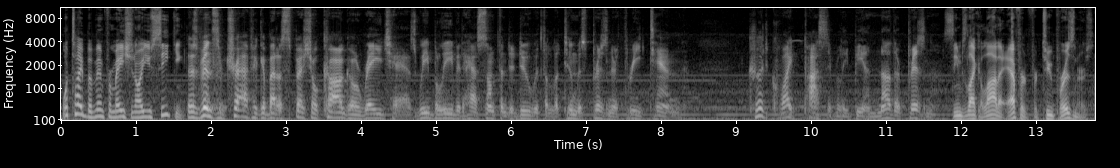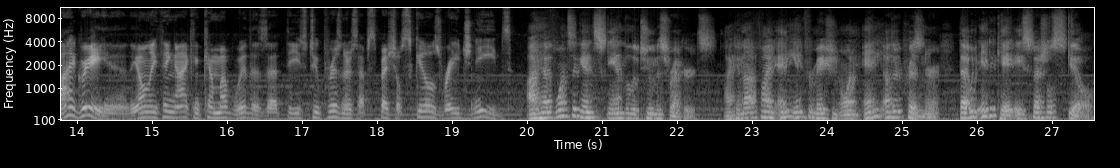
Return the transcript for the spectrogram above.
What type of information are you seeking? There's been some traffic about a special cargo Rage has. We believe it has something to do with the Latumas prisoner 310. Could quite possibly be another prisoner. Seems like a lot of effort for two prisoners. I agree. Uh, the only thing I can come up with is that these two prisoners have special skills Rage needs. I have once again scanned the Latumas records. I cannot find any information on any other prisoner that would indicate a special skill,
